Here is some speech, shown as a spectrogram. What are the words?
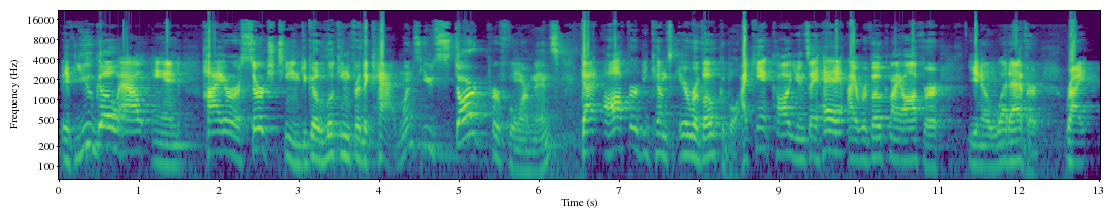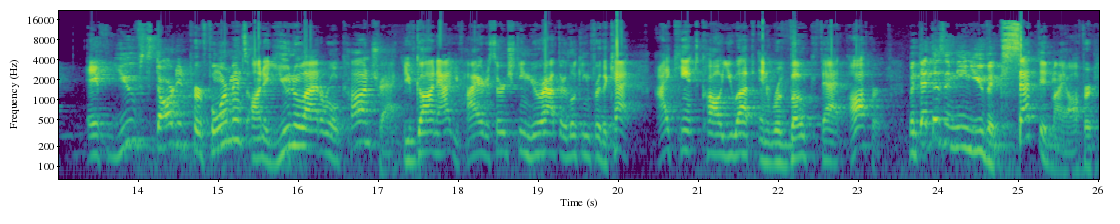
if you go out and hire a search team to go looking for the cat, once you start performance, that offer becomes irrevocable. I can't call you and say, hey, I revoke my offer, you know, whatever, right? If you've started performance on a unilateral contract, you've gone out, you've hired a search team, you're out there looking for the cat, I can't call you up and revoke that offer. But that doesn't mean you've accepted my offer.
